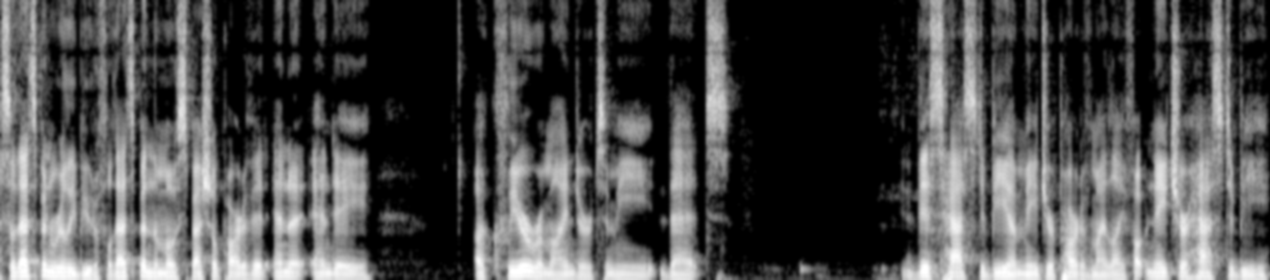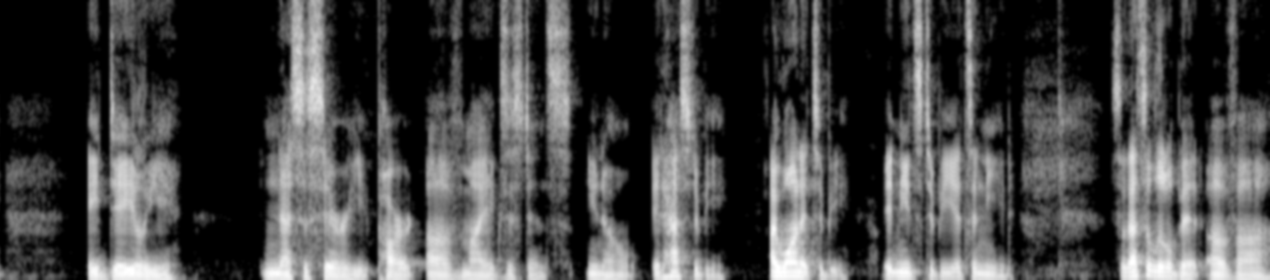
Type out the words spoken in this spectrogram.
so that's been really beautiful. That's been the most special part of it and a, and a a clear reminder to me that this has to be a major part of my life. Uh, Nature has to be a daily necessary part of my existence you know? It has to be. I want it to be. It needs to be. It's a need. So that's a little bit of uh,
